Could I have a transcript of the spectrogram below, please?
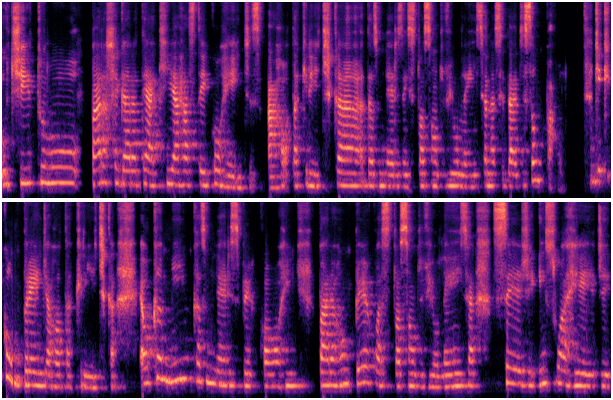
o título Para chegar até aqui, arrastei correntes, a rota crítica das mulheres em situação de violência na cidade de São Paulo. O que, que, compreende a rota crítica? É o caminho que as mulheres percorrem para romper com a situação de violência, seja em sua rede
